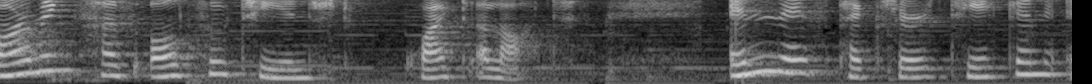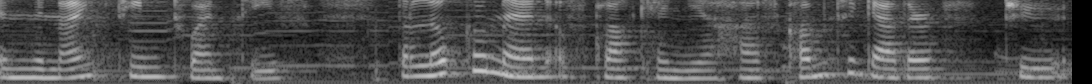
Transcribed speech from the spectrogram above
Farming has also changed quite a lot. In this picture taken in the 1920s, the local men of Cloghinny have come together to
